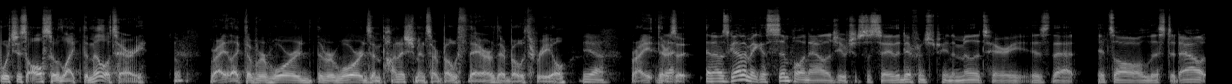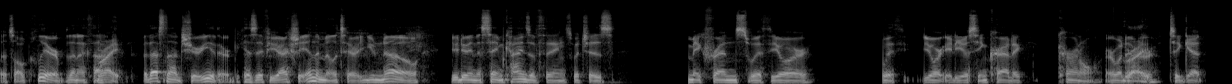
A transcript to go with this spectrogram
which is also like the military right like the reward the rewards and punishments are both there they're both real Yeah. right there's a And I was going to make a simple analogy, which is to say the difference between the military is that it's all listed out, it's all clear. But then I thought, Right. but that's not true either, because if you're actually in the military, you know you're doing the same kinds of things, which is make friends with your with your idiosyncratic colonel or whatever Right. to get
